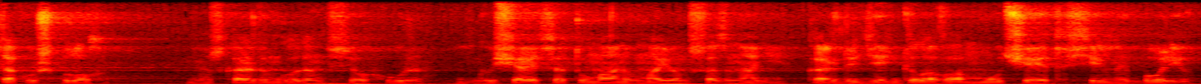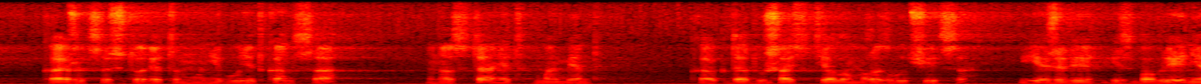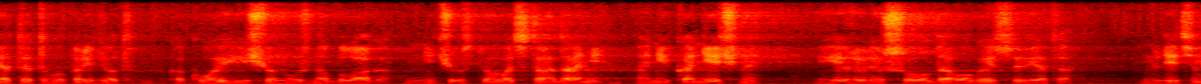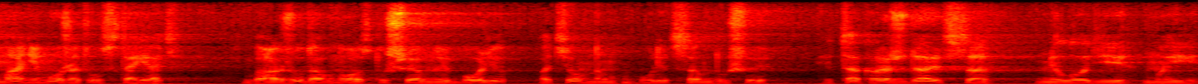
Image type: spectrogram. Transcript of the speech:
так уж плохо, но с каждым годом все хуже. Сгущается туман в моем сознании. Каждый день голова мучает сильной болью. Кажется, что этому не будет конца. Настанет момент, когда душа с телом разлучится. Ежели избавление от этого придет, какое еще нужно благо? Не чувствовать страданий, они конечны. Ежели шел дорогой света, где тьма не может устоять, Брожу давно с душевной болью по темным улицам души, И так рождаются мелодии мои.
